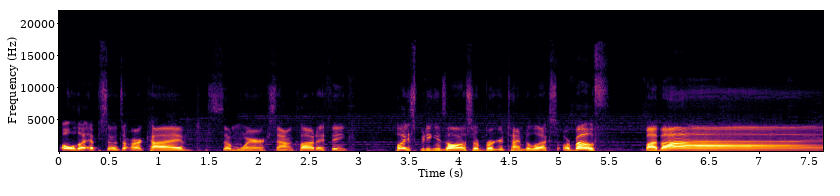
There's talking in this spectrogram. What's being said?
Old episodes are archived somewhere, SoundCloud, I think. Play Speedy Gonzales or Burger Time Deluxe or both. Bye bye!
